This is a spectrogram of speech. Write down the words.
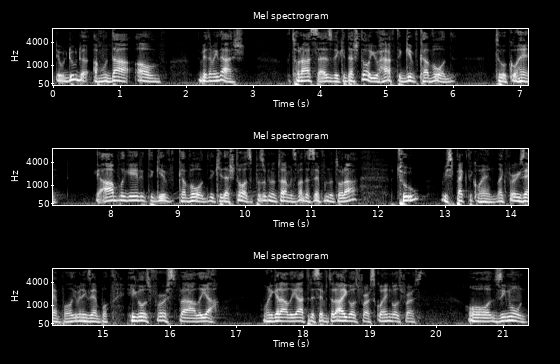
they would do the avodah of the Beit Hamikdash. The Torah says, "V'kidashto." You have to give kavod to a Kohen. You're obligated to give kavod, v'kidashto. It's a pasuk in the Torah, mitzvah to say from the Torah to respect the Kohen. Like for example, I'll give you an example. He goes first for Aliyah. When he get Aliyah to the Sefer Torah, he goes first. Kohen goes first. Or Zimun.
